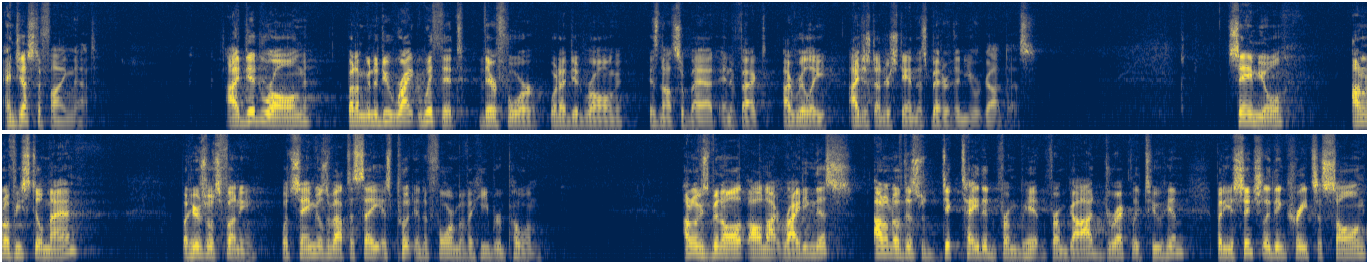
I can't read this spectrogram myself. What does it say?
And justifying that. I did wrong, but I'm going to do right with it. Therefore, what I did wrong is not so bad. And in fact, I really, I just understand this better than you or God does. Samuel, I don't know if he's still mad, but here's what's funny. What Samuel's about to say is put in the form of a Hebrew poem. I don't know if he's been all, all night writing this. I don't know if this was dictated from, him, from God directly to him, but he essentially then creates a song,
